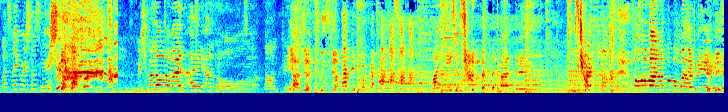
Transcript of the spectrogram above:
What's my Christmas wish? Wish ko lang naman ay ano, um, 300 subscribers. 1K subscribers. 100 subscribers. Pababa lang pababa every year.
